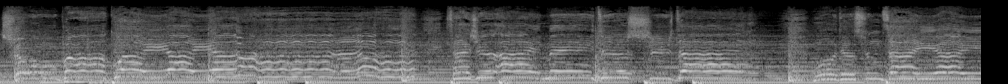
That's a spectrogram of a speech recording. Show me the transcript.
丑八怪，在这暧昧，的存在。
